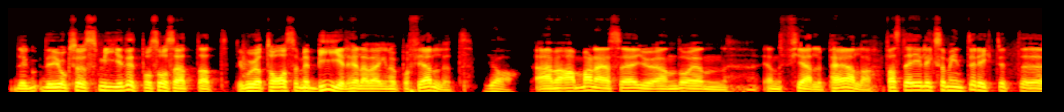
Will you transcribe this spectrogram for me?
det, det är ju också smidigt på så sätt att det går ju att ta sig med bil hela vägen upp på fjället. Ja, Nej, men Ammarnäs är ju ändå en, en fjällpärla. Fast det är ju liksom inte riktigt... Eh,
